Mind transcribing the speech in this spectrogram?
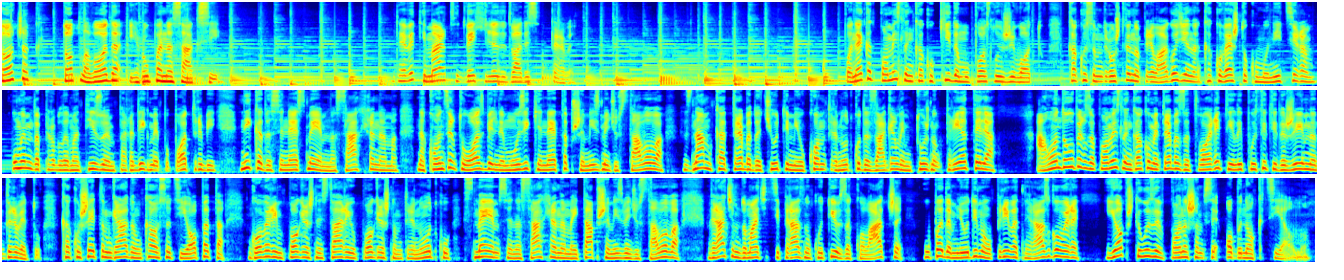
Točak, topla voda i rupa na saksiji. 9. mart 2021. Ponekad pomislim kako kidam u poslu i životu, kako sam društveno prilagođena, kako vešto komuniciram, umem da problematizujem paradigme po potrebi, nikada se ne smejem na sahranama, na koncertu ozbiljne muzike ne tapšem između stavova, znam kad treba da ćutim i u kom trenutku da zagrlim tužnog prijatelja, A onda ubrzo pomislim kako me treba zatvoriti ili pustiti da živim na drvetu, kako šetam gradom kao sociopata, govorim pogrešne stvari u pogrešnom trenutku, smejem se na sahranama i tapšem između stavova, vraćam domaćici praznu kutiju za kolače, upadam ljudima u privatne razgovore i opšte uzev ponašam se obnokcijalno.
